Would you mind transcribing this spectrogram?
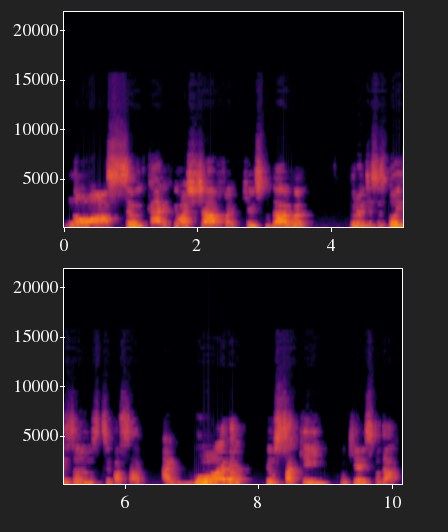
Nossa, eu, cara, eu achava que eu estudava durante esses dois anos que se passaram. Agora eu saquei o que é estudar.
